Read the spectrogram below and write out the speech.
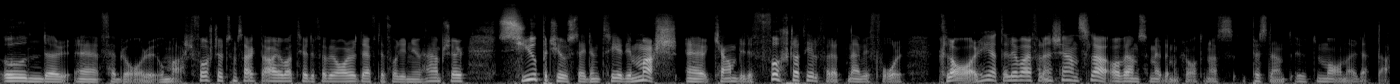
under eh, februari och mars. Först ut som sagt Iowa 3 februari, därefter följer New Hampshire. Super Tuesday den 3 mars eh, kan bli det första tillfället när vi får klarhet, eller i varje fall en känsla av vem som är Demokraternas presidentutmanare i detta.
